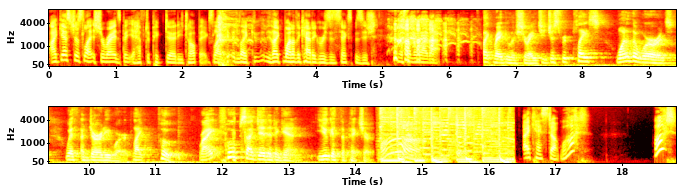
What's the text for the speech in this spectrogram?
I guess just like charades, but you have to pick dirty topics. Like like like one of the categories is sex position or something like that. like regular charades, you just replace one of the words with a dirty word, like poop, right? Poops, I did it again. You get the picture. Ah. Okay, stop. What? What?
